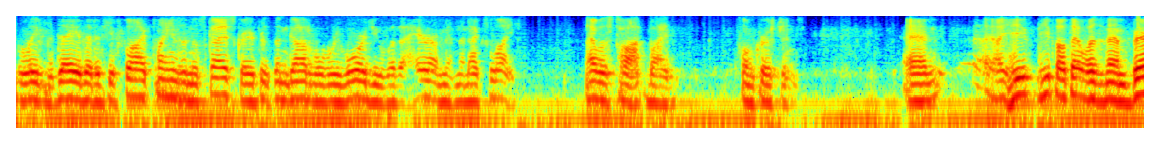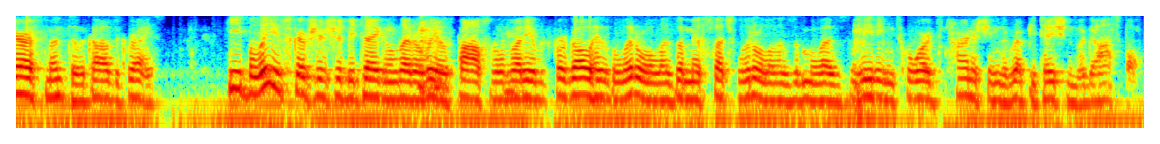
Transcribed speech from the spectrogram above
believe today that if you fly planes into skyscrapers, then God will reward you with a harem in the next life. That was taught by some Christians. And uh, he, he thought that was an embarrassment to the cause of Christ. He believed Scripture should be taken literally as possible, but he would forego his literalism if such literalism was leading towards tarnishing the reputation of the gospel.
